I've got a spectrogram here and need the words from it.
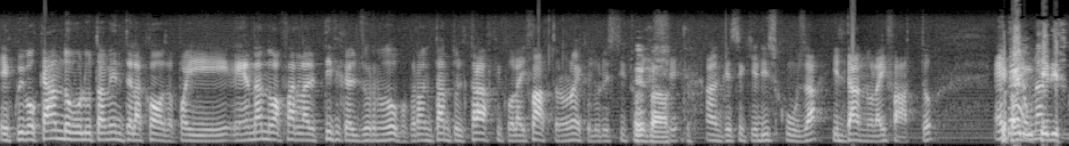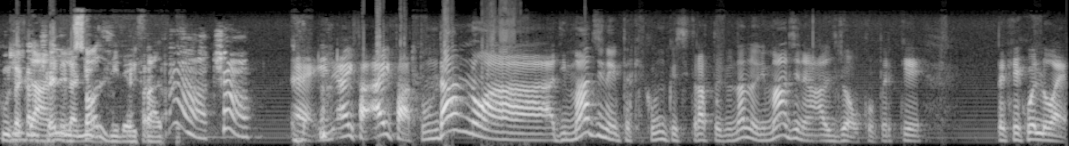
equivocando volutamente la cosa, poi e andando a fare la rettifica il giorno dopo, però intanto il traffico l'hai fatto, non è che lo restituisci, Esatto. anche se chiedi scusa, il danno l'hai fatto. E poi non una- chiedi scusa, il danno, cancelli i la soldi news li hai e fai, fatti. Ah, ciao. Eh, hai, fa- hai fatto un danno a- ad immagine, perché comunque si tratta di un danno d'immagine al gioco, perché, perché quello è.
